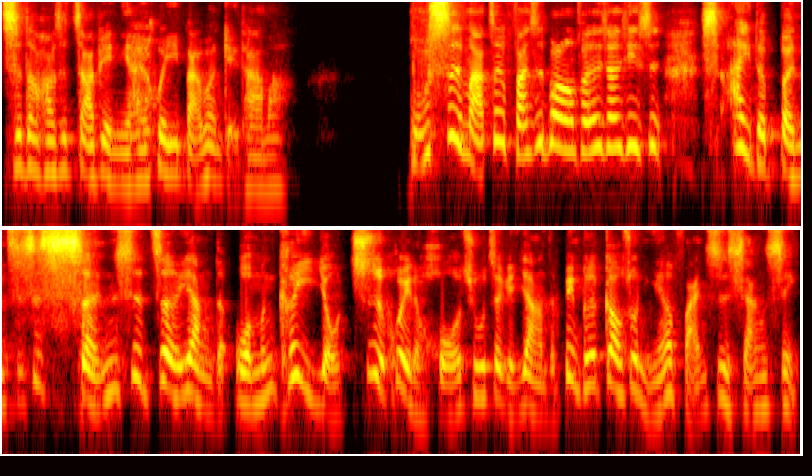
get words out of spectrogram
知道他是诈骗，你还会一百万给他吗？不是嘛？这个凡事包容，凡事相信是是爱的本质，是神是这样的。我们可以有智慧的活出这个样子，并不是告诉你要凡事相信，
